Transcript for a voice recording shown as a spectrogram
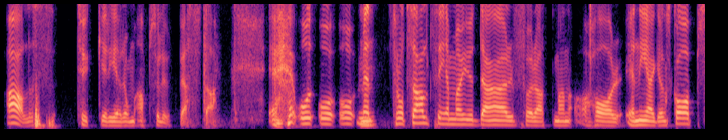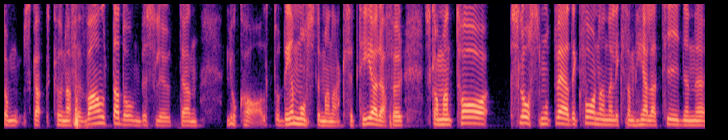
alls tycker är de absolut bästa. Eh, och, och, och, men mm. trots allt så är man ju där för att man har en egenskap som ska kunna förvalta de besluten lokalt och det måste man acceptera för ska man ta slåss mot väderkvarnarna liksom hela tiden eh,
